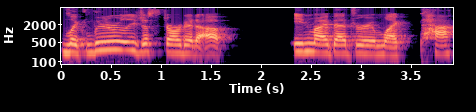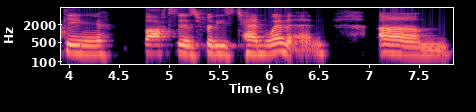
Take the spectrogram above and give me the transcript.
like, literally just started up in my bedroom, like packing boxes for these 10 women. Um,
